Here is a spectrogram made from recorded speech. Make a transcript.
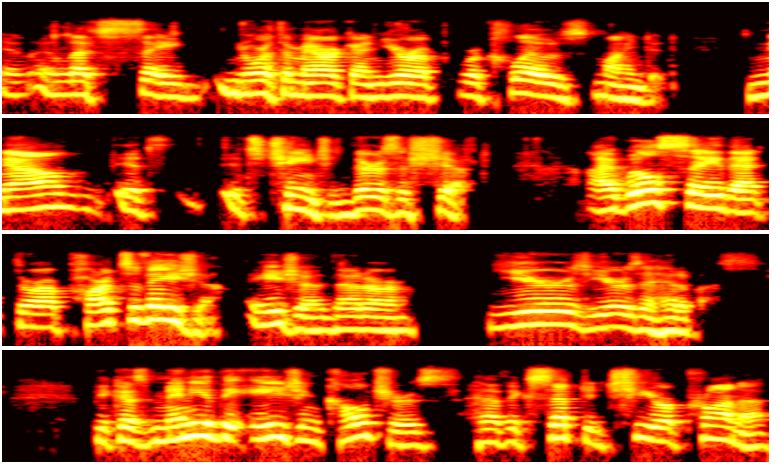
and, let's say North America and Europe were closed minded. Now it's it's changing. There is a shift. I will say that there are parts of Asia, Asia that are years, years ahead of us. Because many of the Asian cultures have accepted chi or prana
